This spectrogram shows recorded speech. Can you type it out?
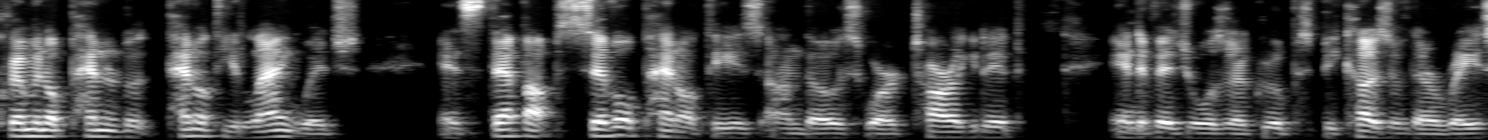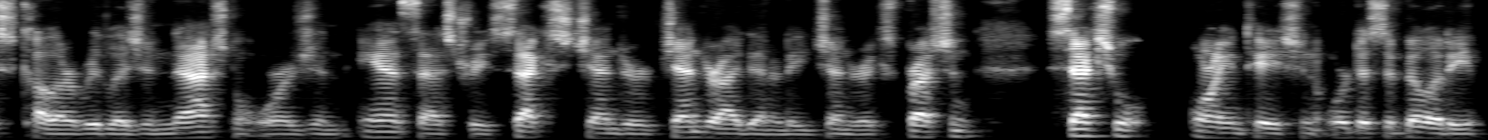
criminal pen- penalty language, and step up civil penalties on those who are targeted individuals or groups because of their race, color, religion, national origin, ancestry, sex, gender, gender identity, gender expression, sexual orientation, or disability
